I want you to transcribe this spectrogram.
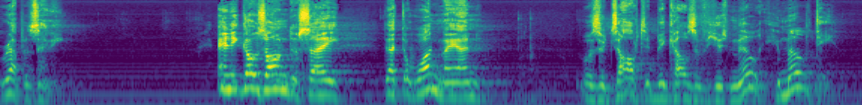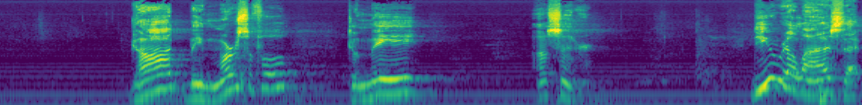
representing? And it goes on to say that the one man was exalted because of humility. God, be merciful to me, a sinner. Do you realize that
